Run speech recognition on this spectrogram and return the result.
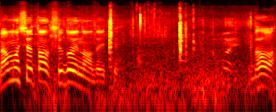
Нам ось так сюди треба йти. Думаю, Да.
